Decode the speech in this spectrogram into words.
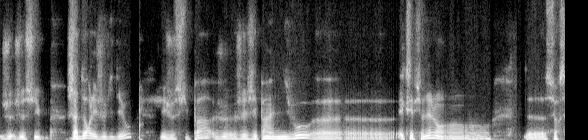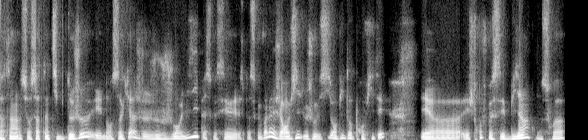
je, je suis, j'adore les jeux vidéo. Mais je suis pas, je, j'ai pas un niveau euh, exceptionnel en, en- de- sur certains sur certains types de jeux. Et dans ce cas je, je joue en easy parce que c'est parce que voilà j'ai envie j'ai aussi envie d'en profiter. Et, euh, et je trouve que c'est bien qu'on soit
